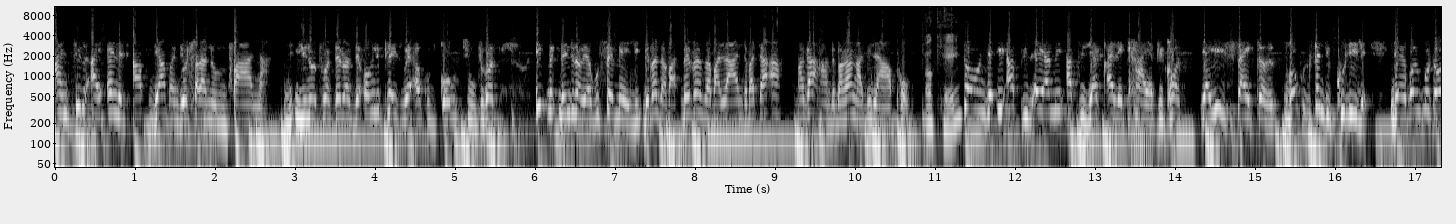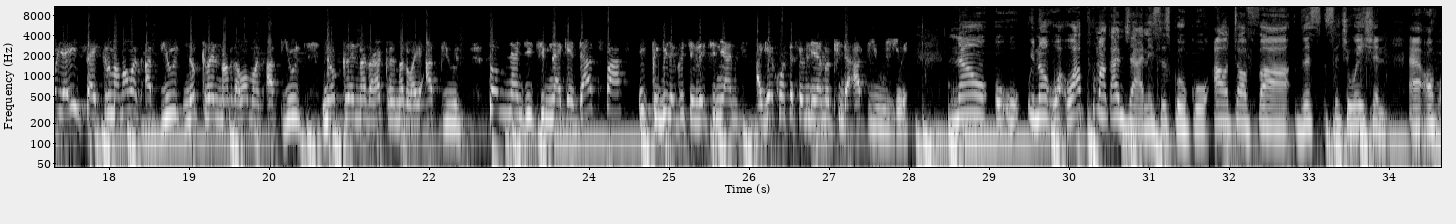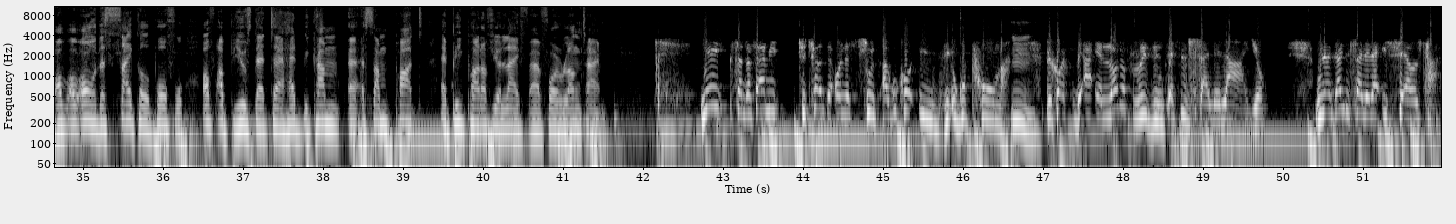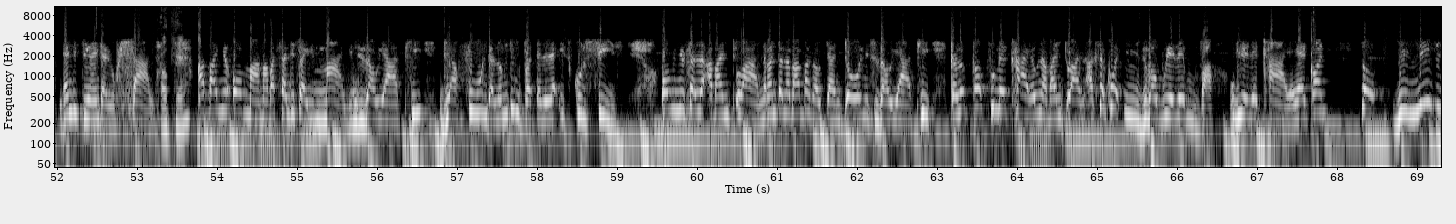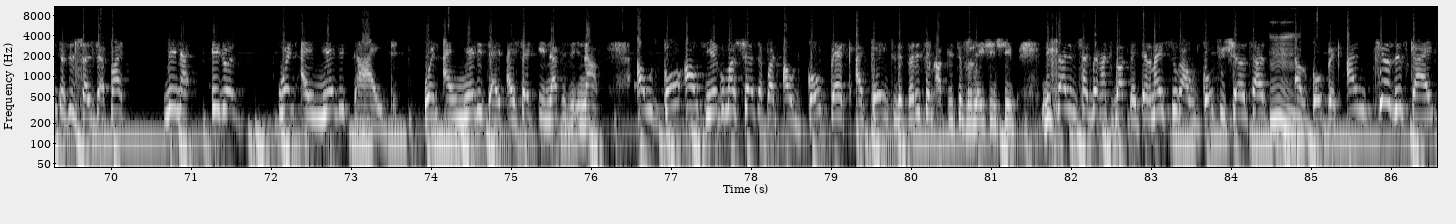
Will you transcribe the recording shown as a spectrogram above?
until I ended up ndihamba ndiyohlala nomfana. You know it was, that was the only place where I could go to because if bendizawuya bebazaba- bebazabalanda bathi a makahambe makangabi lapho. Okay. so nje i-abuse eyami i-abuse yaqala ekhaya because yayiyicycle. Ngoku sendikhulile ndiyayibona ukuthi oh yayiyicycle. Mama was abused no grandmother wam was abused no grandmother ka-grandmother waye-abused so mna ndithi mna ke that's far igqibile kwigeneration yami akekho sefamily yami ophinda abuswe Now, you know, wa- waphuma kanjani sisigugu out of uh, this situation uh, of, of, of or the cycle pofu of abuse that uh, had become uh, some part, a big part of your life uh, for a long time. yeyi sandra sami to tell the honest truth akukho easy ukuphuma. Because there are a lot of reasons esizihlalelayo mna ndandihlalela ishelter ndandidinga indawo yokuhlala. Okay. abanye oomama bahlaliswa yimali ndizawuyaphi ndiyafunda lo mntu ndibhatalela i-school fees. Omnye uhlalela abantwana abantwana bam bazawutya ntoni? Sizawuyaphi kaloku xa uphuma ekhaya unabantwana akusekho easy uba ubuyele emva ubuyele ekhaya yayiqona so zininzi into esizihlalisayo but mina it was when I nearly died, when I nearly died, I said enough is enough. I would go out my shelter, but I would go back again to the very same abusive relationship. Ndihlale ndihlale kube ngathi babhetele. Mayisuka, I would go to shelters, hmm. I would go back until this guy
